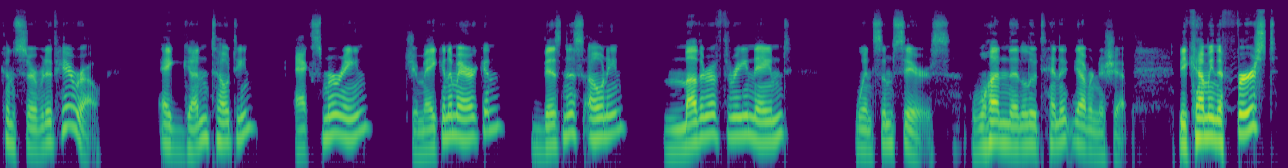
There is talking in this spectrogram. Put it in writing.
conservative hero, a gun toting, ex Marine, Jamaican American, business owning, mother of three named Winsome Sears, won the lieutenant governorship, becoming the first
